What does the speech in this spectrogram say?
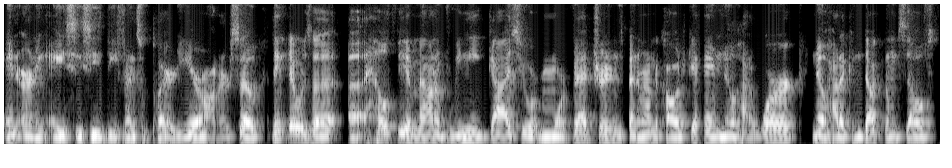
in earning ACC Defensive Player of the Year honor. So I think there was a, a healthy amount of we need guys who are more veterans, been around the college game, know how to work, know how to conduct themselves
